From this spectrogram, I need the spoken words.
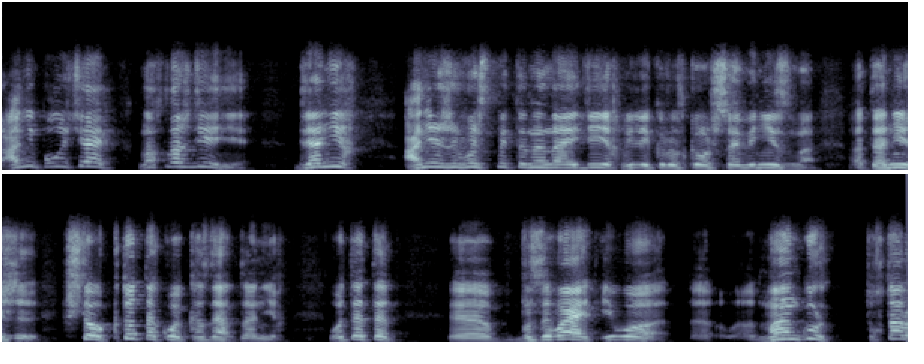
они получают наслаждение. Для них, они же воспитаны на идеях великорусского шовинизма. Это они же, что, кто такой казах для них? Вот этот э, вызывает его э, Мангурт, Тухтар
